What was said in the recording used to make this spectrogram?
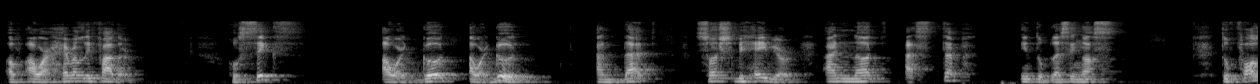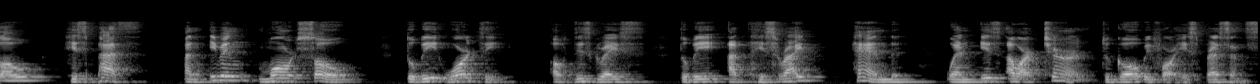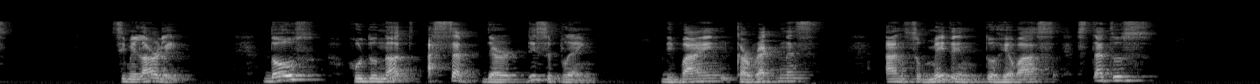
of our heavenly Father, who seeks our good, our good, and that such behavior are not a step into blessing us. To follow his path, and even more so, to be worthy of this grace, to be at his right hand when it's our turn to go before his presence. Similarly, those who do not accept their discipline, divine correctness, and submitting to Jehovah's status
